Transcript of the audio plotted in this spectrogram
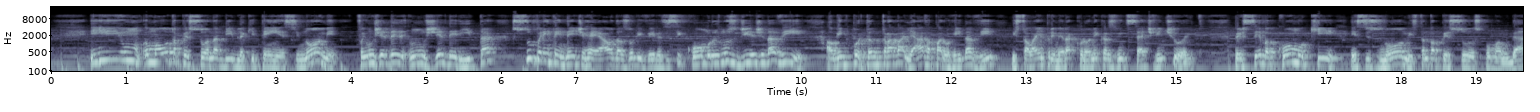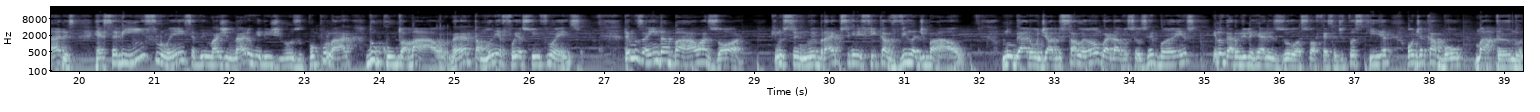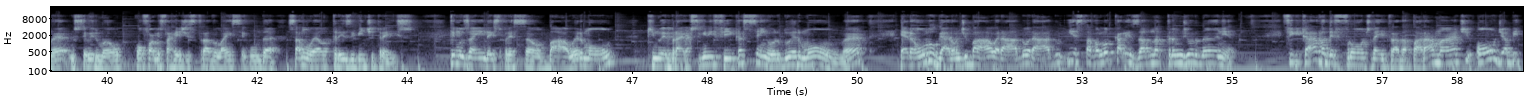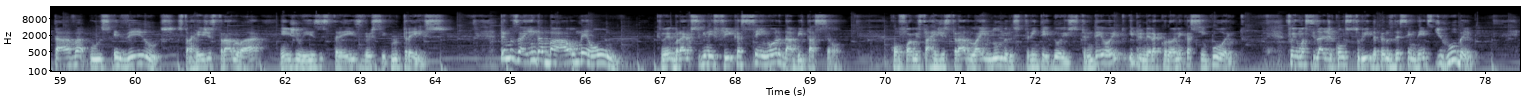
E um, uma outra pessoa na Bíblia que tem esse nome foi um, geder, um gederita, superintendente real das oliveiras e sicômoros nos dias de Davi. Alguém que, portanto, trabalhava para o rei Davi, está lá em 1 Crônicas 27, 28. Perceba como que esses nomes, tanto a pessoas como a lugares, recebem influência do imaginário religioso popular do culto a Baal, né? Tamanha foi a sua influência. Temos ainda Baal Azor, que no, hebraico significa vila de Baal lugar onde Absalão guardava os seus rebanhos e lugar onde ele realizou a sua festa de tosquia, onde acabou matando né, o seu irmão, conforme está registrado lá em 2 Samuel 13, 23. Temos ainda a expressão Baal Hermon, que no hebraico significa Senhor do Hermon, né? Era um lugar onde Baal era adorado e estava localizado na Transjordânia. Ficava de frente da entrada para Amate, onde habitava os heveus. Está registrado lá em Juízes 3, versículo 3. Temos ainda Baal Meon, que no hebraico significa Senhor da habitação conforme está registrado lá em Números 32, 38 e 1 Crônica 5, 8. Foi uma cidade construída pelos descendentes de Ruben.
